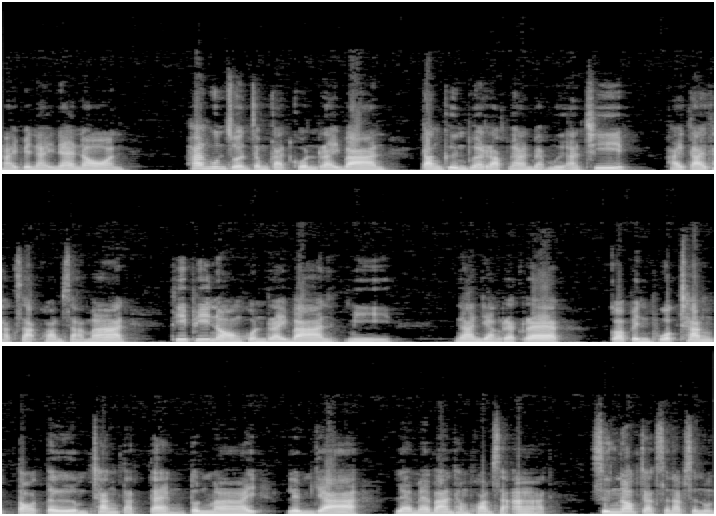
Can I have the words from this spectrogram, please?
หายไปไหนแน่นอน ห้างหุ้นส่วนจำกัดคนไร้บ้าน ตั้งขึ้นเพื่อรับงานแบบมืออาชีพ ภายใต้ทักษะความสามารถที่พี่น้องคนไร้บ้านมี งานอย่างแรก ๆ ก็เป็นพวกช่างต่อเติม ช่างตัดแต่งต้นไม้ เล็มหญ้า และแม่บ้านทำความสะอาด ซึ่งนอกจากสนับสนุน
